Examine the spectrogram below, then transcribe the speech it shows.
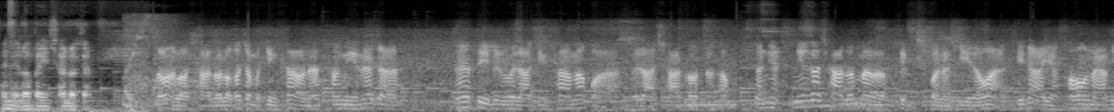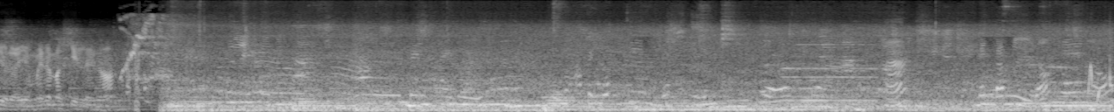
งั้นเดี๋ยวเราไปชาร์จรถกัน ระหว่างรอชาร์จรถเราก็จะมากินข้าวนะครั้งนี้น่าจะน่าจะตีเป็นเวลากินข้าวมากกว่าเวลาชาร์จรถนะครับแล้วเนี่ยเนี่ยก็ชาร์จรถมาแบบสิบกว่านาทีแล้วอะที่ดายังเข้าห้องน้ำอยู่เลยยังไม่ได้มากินเลยเนาะฮะเป็นบะหมี่แล้วแห้งเนาะ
